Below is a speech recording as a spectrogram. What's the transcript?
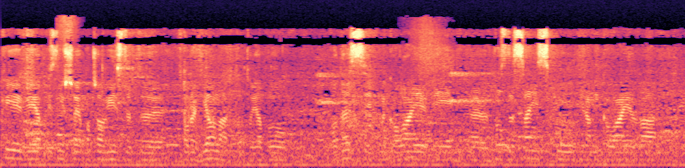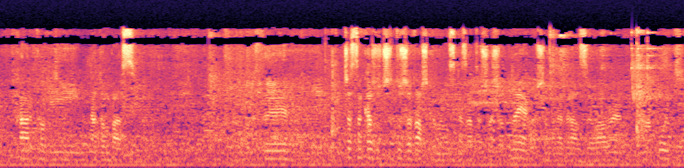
в Києві, а пізніше я почав їздити по регіонах. Тобто я був в Одесі, в Миколаєві, е, в Вознесенську, біля Миколаєва, в Харкові на Донбасі. От, е, чесно кажучи, дуже важко мені сказати щось одне, як що мене вразило, але мабуть,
